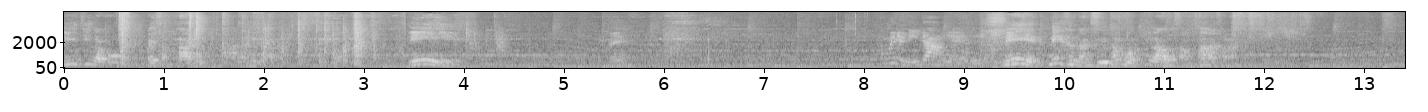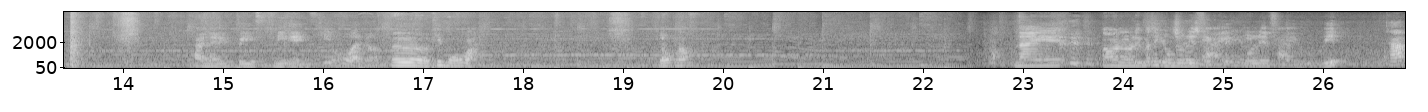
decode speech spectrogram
นี่ที่เราไปสัมภาษณ์ลูกค้าแล้วนี่แหละนี่ไหนทำไมเดี๋ยวนี้ดังใหญ่เลยนี่นี่คือหนังสือทั้งหมดที่เราสัมภาษณ์มา ภายในปีนี้เองขี้อวดเนาะเออขี้โม้ว่ะลกเนาะในตอนเราเรียนมัธยมเราเรียนสายเราเรียนสายวิทย์ครับ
